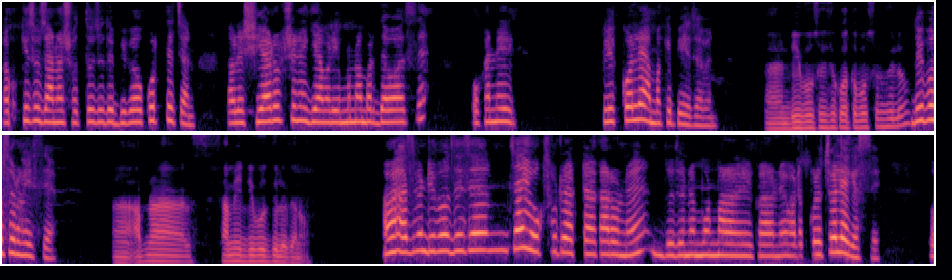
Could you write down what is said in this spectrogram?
সবকিছু জানা সত্ত্বেও যদি বিবাহ করতে চান, তাহলে শেয়ার অপশনে গিয়ে আমার ইমো নাম্বার দেওয়া আছে। ওখানে ক্লিক করলে আমাকে পেয়ে যাবেন। ডিভোর্স হইছে কত বছর হইল? ২ বছর হইছে। আপনার স্বামী ডিভোর্স দিল কেন? আমার হাসব্যান্ড ডিভোর্স দিয়েছেন যাই হোক ছোট একটা কারণে, দুজনের মন মানানির কারণে হঠাৎ করে চলে গেছে। তো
